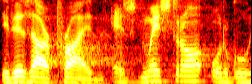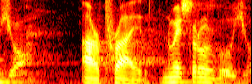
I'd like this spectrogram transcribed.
It is our pride, Es nuestro orgullo. our pride. Nuestro orgullo.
